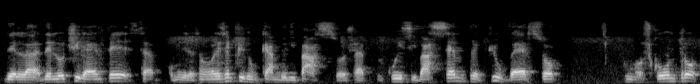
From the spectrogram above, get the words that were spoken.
del, dell'Occidente dire, sono l'esempio di un cambio di passo, cioè per cui si va sempre più verso uno scontro,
